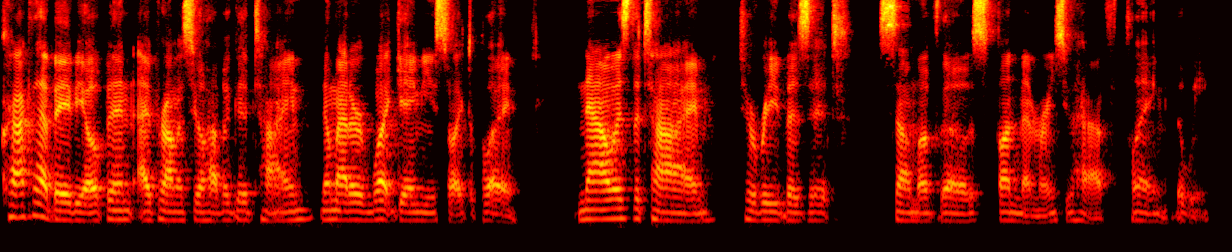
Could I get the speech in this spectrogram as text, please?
crack that baby open. I promise you'll have a good time, no matter what game you used to like to play. Now is the time to revisit some of those fun memories you have playing the Wii.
